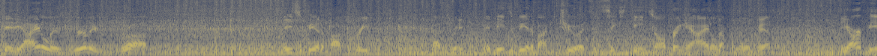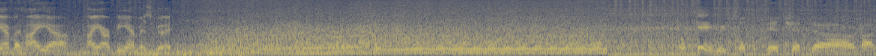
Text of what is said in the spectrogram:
Okay, the idle is really rough. It needs to be at about three, not three. It needs to be at about two. It's at 16, so I'll bring the idle up a little bit. The RPM at high, uh, high RPM is good. Okay, we've set the pitch at uh, about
